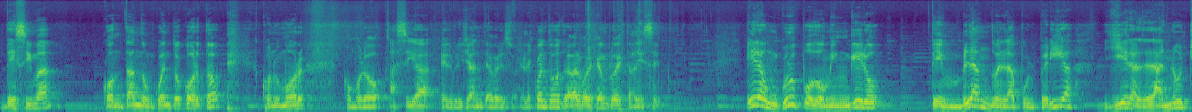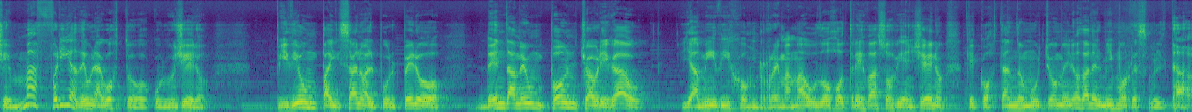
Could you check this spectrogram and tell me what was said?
Décima, contando un cuento corto, con humor, como lo hacía el brillante Abel Soria. Les cuento otra, a ver, por ejemplo, esta dice: Era un grupo dominguero temblando en la pulpería y era la noche más fría de un agosto curullero. Pidió un paisano al pulpero: Véndame un poncho abrigado y a mí dijo un remamau dos o tres vasos bien llenos que costando mucho menos dan el mismo resultado.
